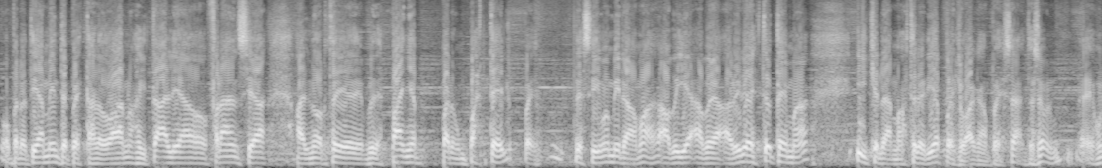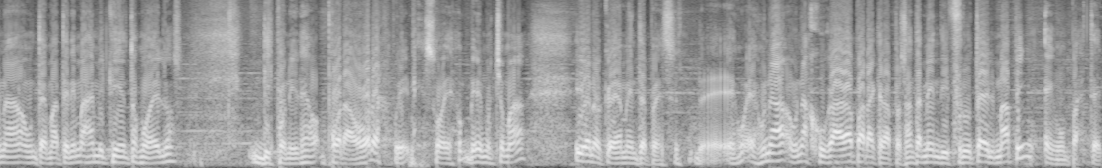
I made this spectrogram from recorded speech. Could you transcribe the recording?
operativamente, pues trasladarnos a Italia o Francia, al norte de, España para un pastel, pues decidimos, mira, vamos a abrir, este tema y que la mastelería pues lo haga. Pues, entonces es un tema, tiene más de 1500 modelos disponibles por ahora, pues, eso es- viene mucho más. Y bueno, que obviamente pues es, es una, una jugada para que la persona también disfrute del mapping en un pastel.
